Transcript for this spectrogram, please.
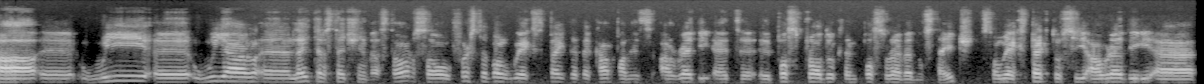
Uh, uh, we uh, we are a later stage investor. So first of all, we expect that the companies are ready at a post product and post revenue stage. So we expect to see already um,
